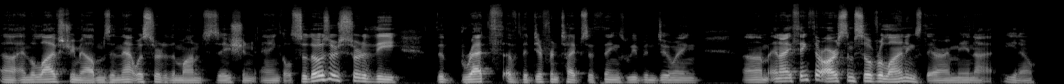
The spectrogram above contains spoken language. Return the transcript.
uh, and the live stream albums. And that was sort of the monetization angle. So those are sort of the, the breadth of the different types of things we've been doing. Um, and I think there are some silver linings there. I mean, I, you know,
